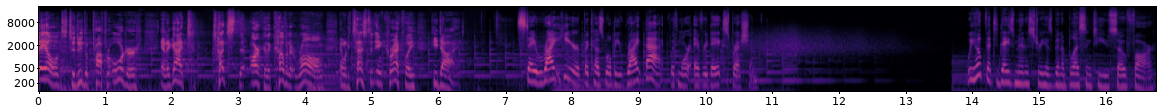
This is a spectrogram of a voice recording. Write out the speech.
failed to do the proper order, and a guy t- touched the Ark of the Covenant wrong, and when he touched it incorrectly, he died. Stay right here because we'll be right back with more everyday expression. We hope that today's ministry has been a blessing to you so far.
